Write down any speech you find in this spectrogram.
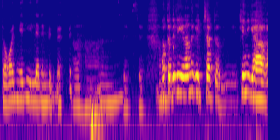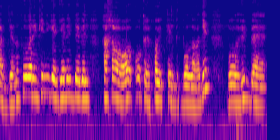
Аа. Тогон не дилерин билбеппит. Ото билин аны гычат кениге агар ден. Фуларын кениге деде де бил хаха ото хойт келбит боллага ден. Бу хүлбе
